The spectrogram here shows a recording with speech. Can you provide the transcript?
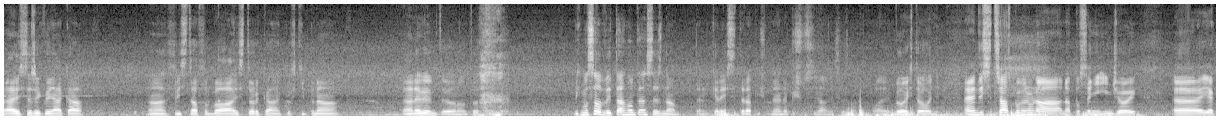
A když se řekli nějaká freestyle fotbalová historka, jako vtipná, já nevím, ty no to... bych musel vytáhnout ten seznam, ten, který si teda píšu, ne, nepíšu si žádný seznam, ale bylo jich to hodně. Já nevím, když si třeba vzpomenu na, na poslední Enjoy, uh, jak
